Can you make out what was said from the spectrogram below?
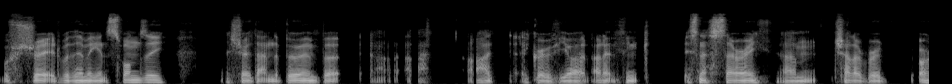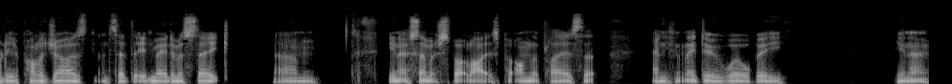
were frustrated with him against Swansea. They showed that in the booing, but uh, I agree with you. I, I don't think it's necessary. Um, had already apologised and said that he'd made a mistake. Um, you know, so much spotlight is put on the players that anything they do will be, you know,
